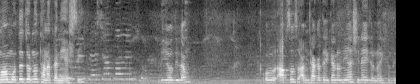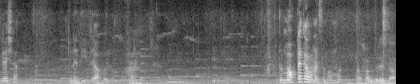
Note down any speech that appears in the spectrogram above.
মোহাম্মদের জন্য থানাকা নিয়ে এসছি। দিয়েও দিলাম। ও আফসোস আমি ঢাকা থেকে কেন নিয়ে আসি না এই জন্য এখান থেকে এসে কিনে দিয়ে দেওয়া হলো। তোর মগটা কেমন হয়েছে মোহাম্মদ? আলহামদুলিল্লাহ।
